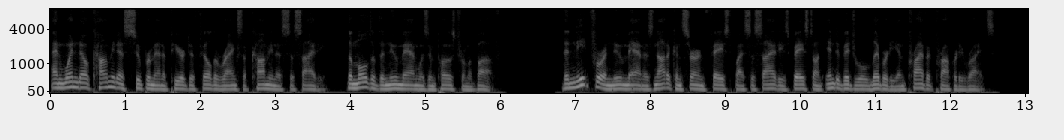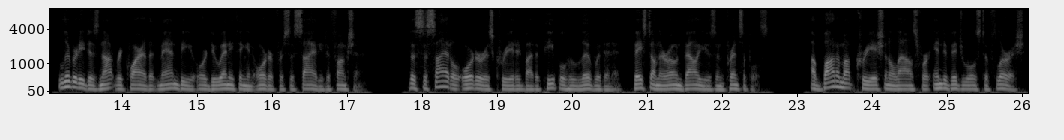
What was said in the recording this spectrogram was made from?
And when no communist supermen appeared to fill the ranks of communist society, the mold of the new man was imposed from above. The need for a new man is not a concern faced by societies based on individual liberty and private property rights. Liberty does not require that man be or do anything in order for society to function. The societal order is created by the people who live within it, based on their own values and principles. A bottom up creation allows for individuals to flourish,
